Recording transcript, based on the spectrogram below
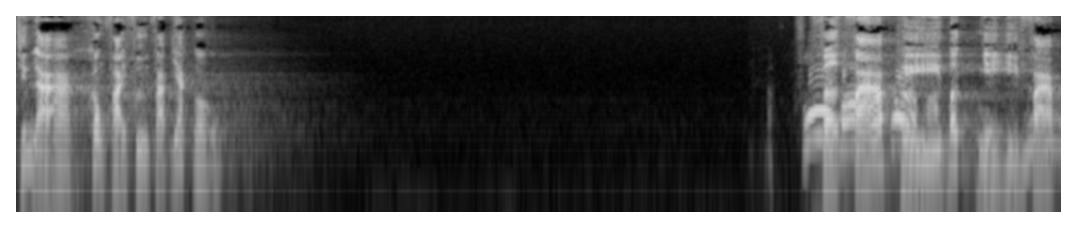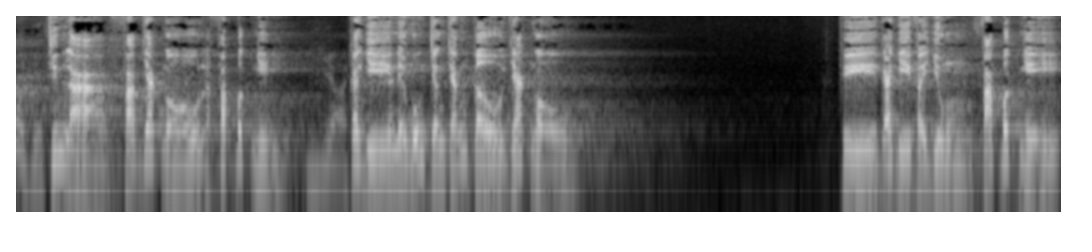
Chính là không phải phương pháp giác ngộ Phật Pháp thị bất nhị Pháp. Chính là Pháp giác ngộ là Pháp bất nhị. Các vị nếu muốn chân chánh cầu giác ngộ Thì các vị phải dùng Pháp bất nhị.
